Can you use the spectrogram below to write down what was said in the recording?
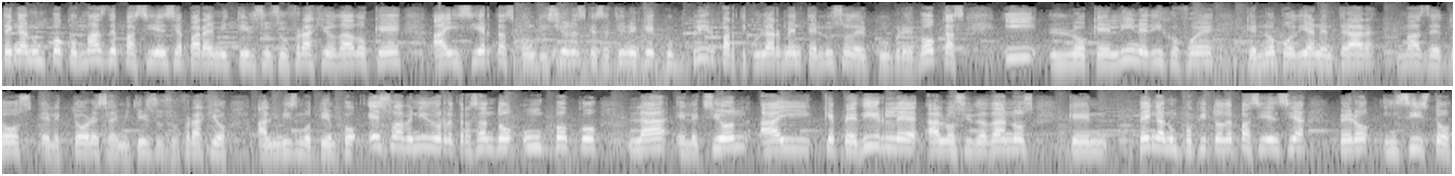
tengan un poco más de paciencia para emitir su sufragio, dado que hay ciertas condiciones que se tienen que cumplir, particularmente el uso del cubrebocas. Y lo que el INE dijo fue que no podían entrar más de dos electores a emitir su sufragio al mismo tiempo. Eso ha venido retrasando un poco la elección. Hay que pedirle a los ciudadanos que tengan un poquito de paciencia, pero insisto,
